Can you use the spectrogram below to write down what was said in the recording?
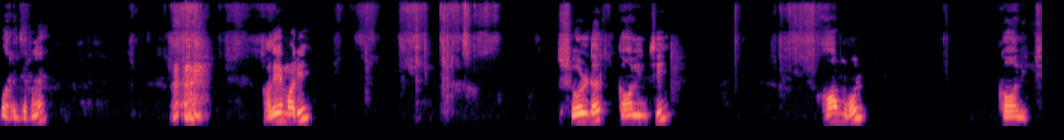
வரைஞ்சிடுறேன் அதே மாதிரி ஷோல்டர் கால் இன்ச்சு ஆம் ஹோல் கால் இன்ச்சு.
